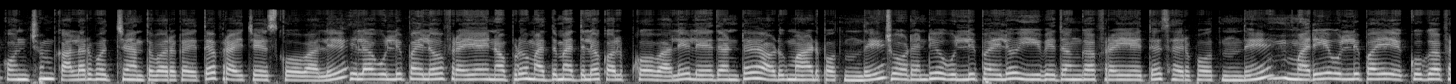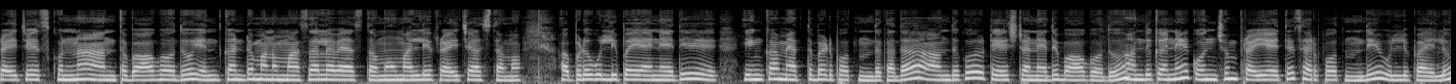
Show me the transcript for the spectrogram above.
కొంచెం కలర్ వచ్చేంత వరకు అయితే ఫ్రై చేసుకోవాలి. ఇలా ఉల్లిపాయలు ఫ్రై అయినప్పుడు మధ్య మధ్యలో కలుపుకోవాలి. లేదంటే అడుగు మాడిపోతుంది. చూడండి ఉల్లిపాయలు ఈ విధంగా ఫ్రై అయితే సరిపోతుంది. మరి ఉల్లిపాయ ఎక్కువగా ఫ్రై చేసుకున్నా అంత బాగోదు. ఎందుకంటే మనం మసాలా వేస్తాము మళ్ళీ ఫ్రై చేస్తాము. అప్పుడు ఉల్లిపాయ అనేది ఇంకా మెత్తబడిపోతుంది కదా. అందుకు టేస్ట్ అనేది బాగోదు. అందుకని కొంచెం ఫ్రై అయితే సరిపోతుంది ఉల్లిపాయలు.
